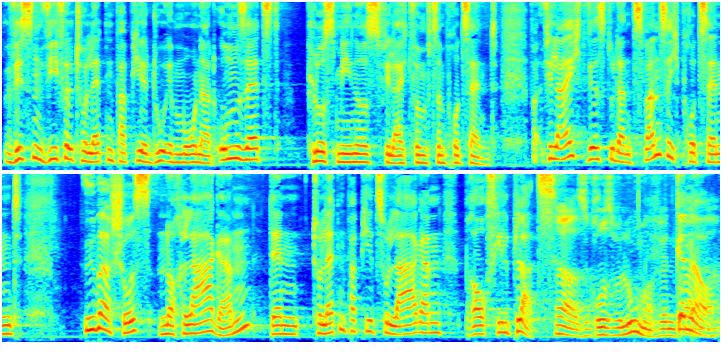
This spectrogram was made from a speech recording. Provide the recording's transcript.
wissen, wie viel Toilettenpapier du im Monat umsetzt, plus minus vielleicht 15 Prozent. Vielleicht wirst du dann 20 Prozent Überschuss noch lagern, denn Toilettenpapier zu lagern braucht viel Platz. Ja, also großes Volumen auf jeden Fall. Genau. Ja.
